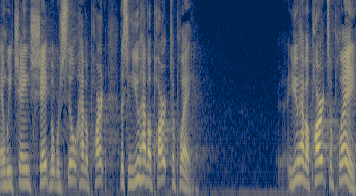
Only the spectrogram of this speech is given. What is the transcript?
and we change shape, but we still have a part. Listen, you have a part to play. You have a part to play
